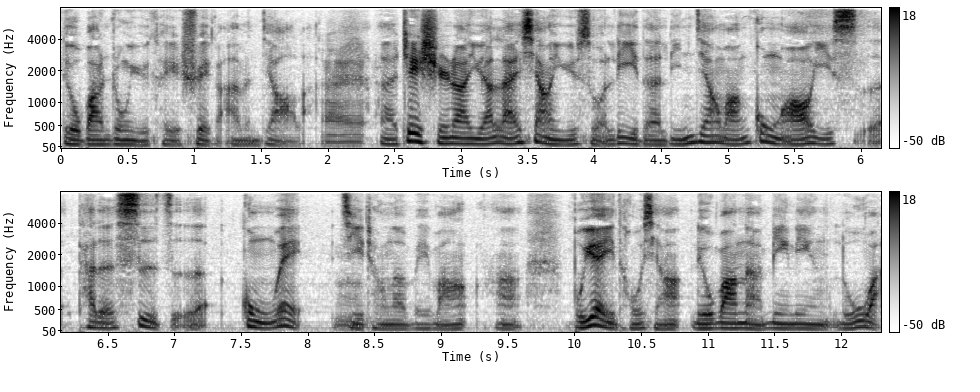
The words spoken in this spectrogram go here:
刘邦终于可以睡个安稳觉了。哎，呃，这时呢，原来项羽所立的临江王共敖已死，他的四子共卫继承了为王啊，不愿意投降。刘邦呢，命令卢绾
